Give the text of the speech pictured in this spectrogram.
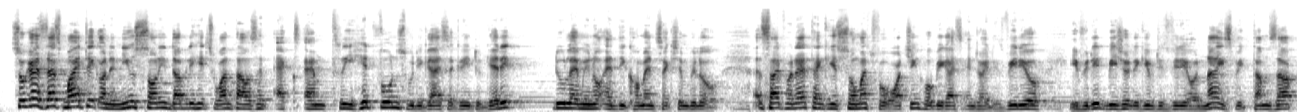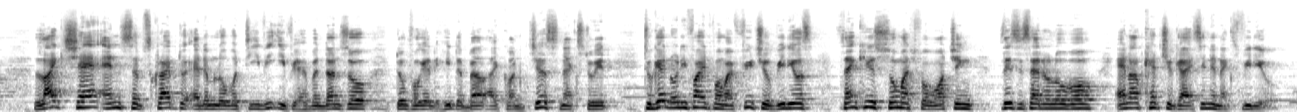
So guys, that's my take on the new Sony WH-1000XM3 headphones. Would you guys agree to get it? do let me know at the comment section below. Aside from that, thank you so much for watching. Hope you guys enjoyed this video. If you did, be sure to give this video a nice big thumbs up. Like, share and subscribe to Adam Lobo TV if you haven't done so. Don't forget to hit the bell icon just next to it to get notified for my future videos. Thank you so much for watching. This is Adam Lobo and I'll catch you guys in the next video.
